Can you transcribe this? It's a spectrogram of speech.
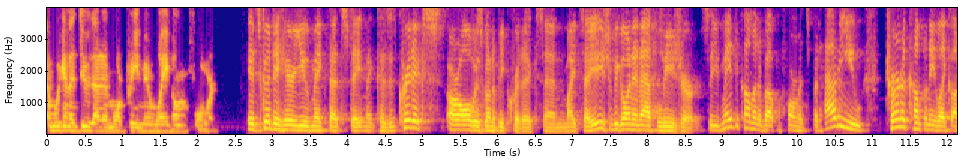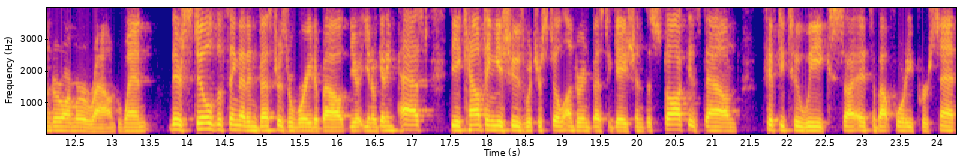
and we're going to do that in a more premium way going forward. It's good to hear you make that statement because critics are always going to be critics and might say you should be going in athleisure. So you've made the comment about performance, but how do you turn a company like Under Armour around when there's still the thing that investors are worried about, you know, getting past the accounting issues, which are still under investigation. The stock is down 52 weeks. Uh, it's about 40%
